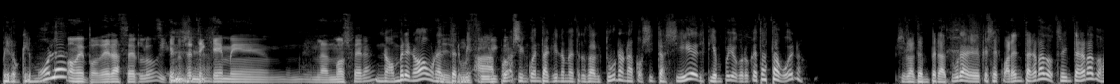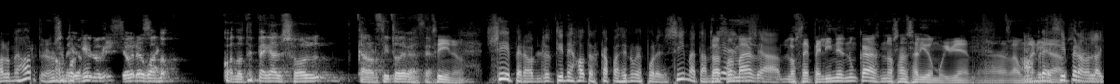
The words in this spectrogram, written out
pero que mola. Hombre, poder hacerlo y que no se te queme en la atmósfera. No, hombre, no, una a fluido. por 50 kilómetros de altura, una cosita así, el tiempo yo creo que está, está bueno. Si la temperatura es, que sé, 40 grados, 30 grados a lo mejor. Pero no sé por yo qué. creo yo creo que cuando, cuando te pega el sol, calorcito debe hacer. Sí, ¿no? De Sí, pero tienes otras capas de nubes por encima también. todas formas, o sea, los cepelines nunca nos han salido muy bien a la humanidad. sí, pero O sea, lo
